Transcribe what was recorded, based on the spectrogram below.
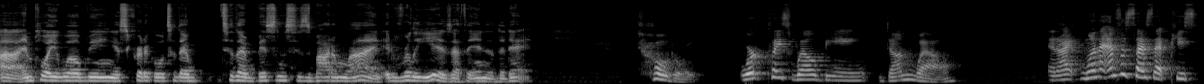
uh, employee well-being is critical to their to their business's bottom line. It really is at the end of the day. Totally. Workplace well-being done well. And I want to emphasize that piece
